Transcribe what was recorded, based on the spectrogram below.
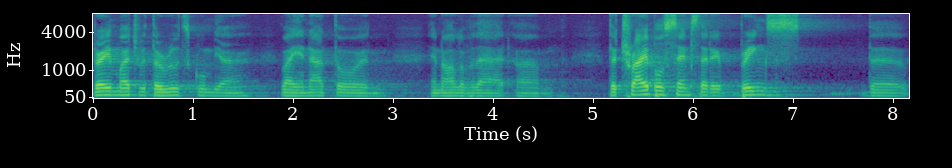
very much with the roots cumbia, vallenato, and and all of that. Um, the tribal sense that it brings, the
